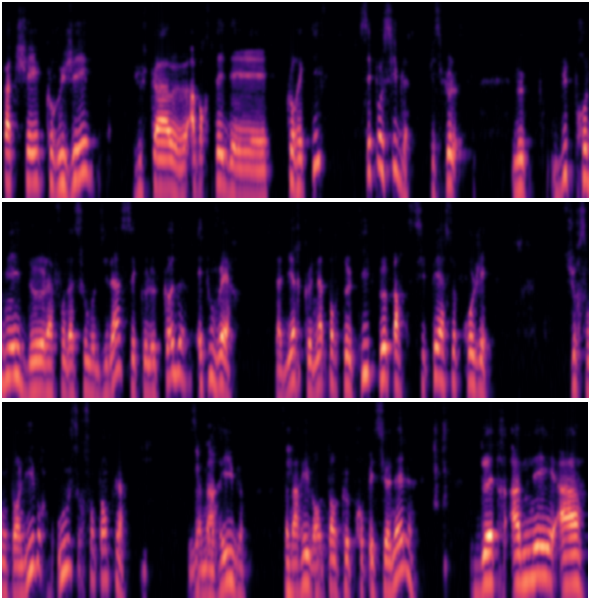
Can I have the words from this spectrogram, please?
patcher, corriger, jusqu'à euh, apporter des correctifs, c'est possible, puisque le but premier de la Fondation Mozilla, c'est que le code est ouvert, c'est-à-dire que n'importe qui peut participer à ce projet sur son temps libre ou sur son temps plein. Ça m'arrive, ça m'arrive en tant que professionnel d'être amené à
